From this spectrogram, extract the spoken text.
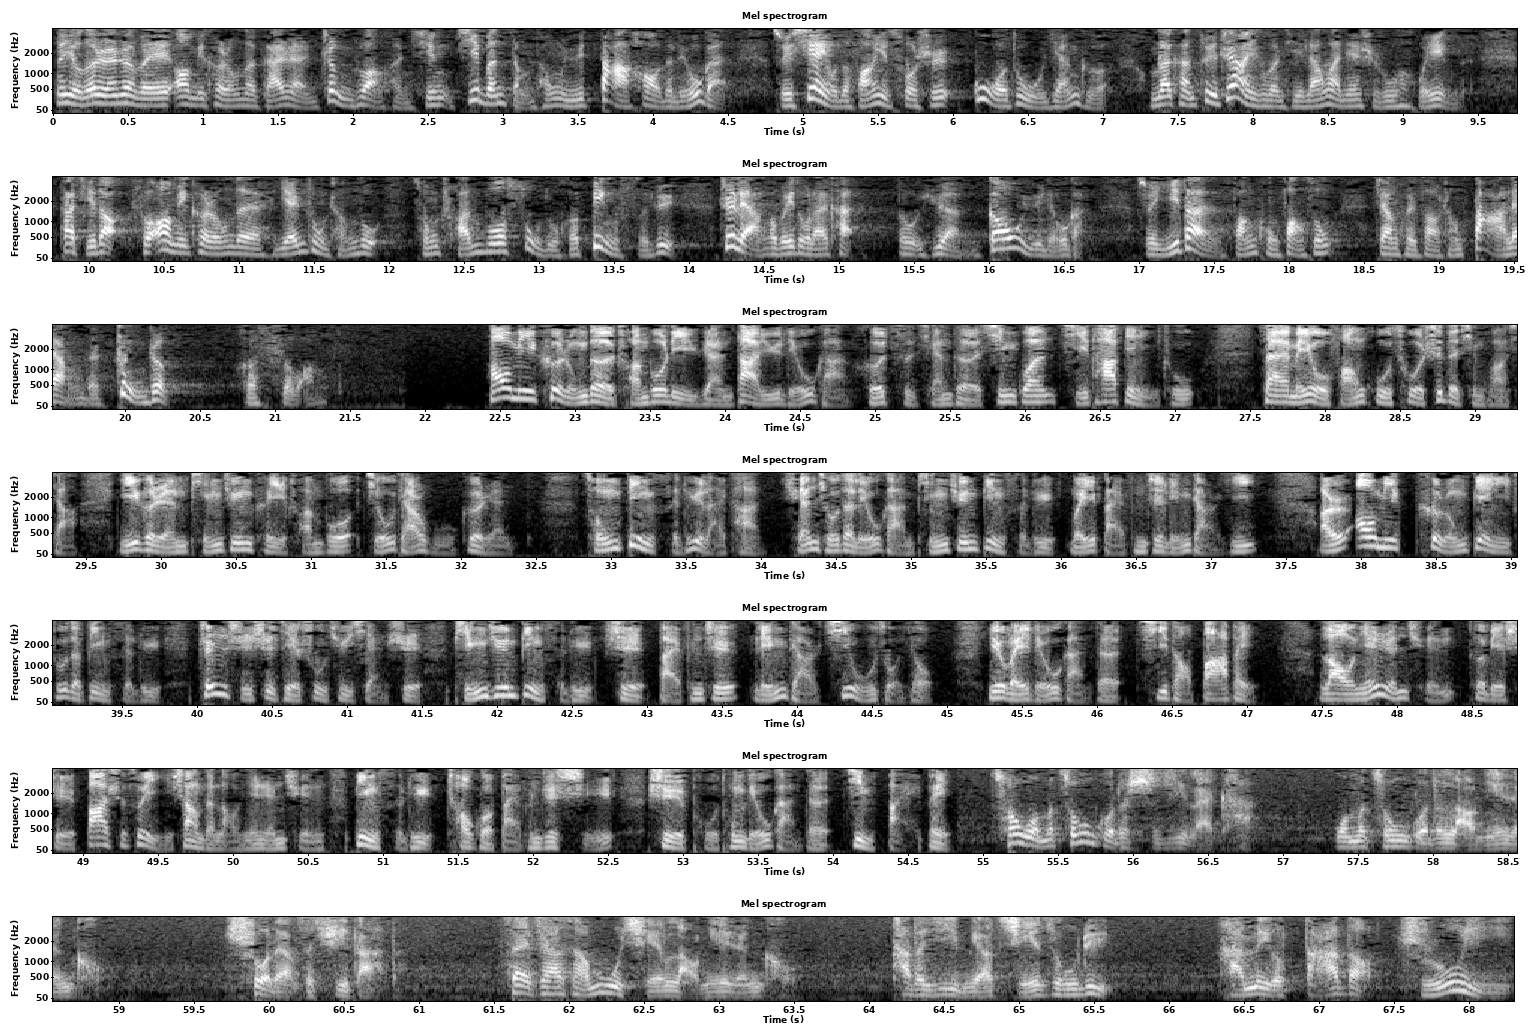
那有的人认为奥密克戎的感染症状很轻，基本等同于大号的流感，所以现有的防疫措施过度严格。我们来看对这样一个问题，梁万年是如何回应的。他提到说，奥密克戎的严重程度，从传播速度和病死率这两个维度来看，都远高于流感。所以一旦防控放松，将会造成大量的重症和死亡。奥密克戎的传播力远大于流感和此前的新冠其他变异株，在没有防护措施的情况下，一个人平均可以传播九点五个人。从病死率来看，全球的流感平均病死率为百分之零点一，而奥密克戎变异株的病死率，真实世界数据显示，平均病死率是百分之零点七五左右，约为流感的七到八倍。老年人群，特别是八十岁以上的老年人群，病死率超过百分之十，是普通流感的近百倍。从我们中国的实际来看，我们中国的老年人口数量是巨大的，再加上目前老年人口他的疫苗接种率还没有达到足以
